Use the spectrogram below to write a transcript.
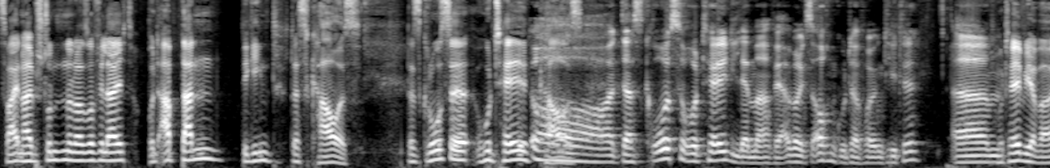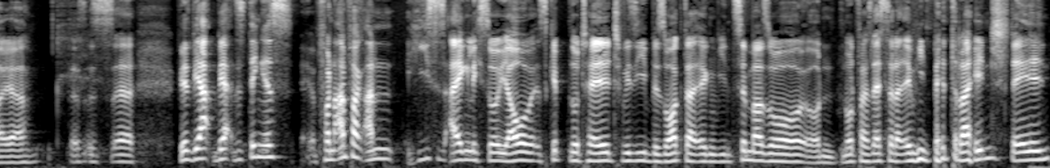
zweieinhalb Stunden oder so vielleicht. Und ab dann beginnt das Chaos. Das große Hotel-Chaos. Oh, das große Hoteldilemma wäre übrigens auch ein guter Folgentitel. Ähm, Hotel wir war, ja. Das ist, äh, wir, wir, wir, das Ding ist, von Anfang an hieß es eigentlich so, ja, es gibt ein Hotel, Twizzy besorgt da irgendwie ein Zimmer so und notfalls lässt er da irgendwie ein Bett reinstellen,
